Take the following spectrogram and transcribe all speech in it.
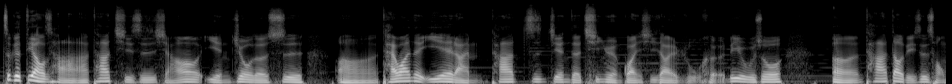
这个调查它其实想要研究的是。呃，台湾的一叶兰，它之间的亲缘关系到底如何？例如说，呃，它到底是从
